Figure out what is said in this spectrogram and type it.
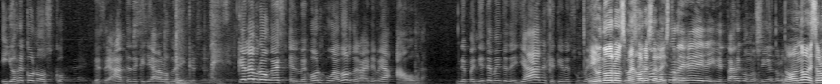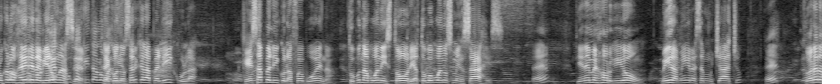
Y yo reconozco, desde antes de que llegara a los Lakers, que LeBron es el mejor jugador de la NBA ahora. Independientemente de Giannis, que tiene su Y uno de los mejores de la ¿cómo tú eres historia. y reconociendo No, no, eso es lo que los haters debieron hacer. Reconocer que la película, que esa película fue buena, tuvo una buena historia, tuvo buenos mensajes, ¿eh? tiene mejor guion. Mira, mira ese muchacho, ¿eh? Tú eres de,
